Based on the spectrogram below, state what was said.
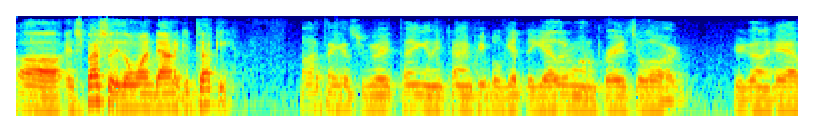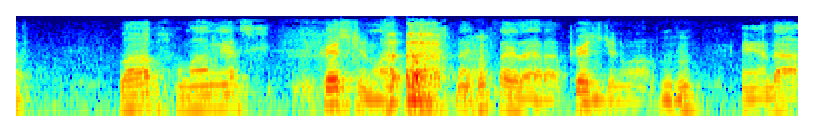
uh, especially the one down in Kentucky? Well, I think it's a great thing anytime people get together and want to praise the Lord. You're going to have love among us, Christian love. Let's make, mm-hmm. clear that up. Christian mm-hmm. love. Mm-hmm. And uh,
